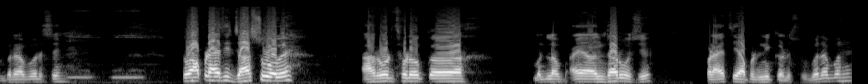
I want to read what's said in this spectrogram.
બરાબર છે. તો આપણે અહીંથી જાશું હવે. આ રોડ થોડોક મતલબ અહીંયા અંધારું છે, પણ અહીંથી આપણે નીકળશું. બરાબર છે?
